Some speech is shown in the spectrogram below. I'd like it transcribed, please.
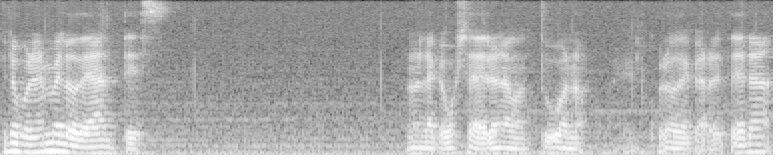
Quiero ponerme lo de antes. No, la cabulla de lona con tubo no. El cuero de carretera.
